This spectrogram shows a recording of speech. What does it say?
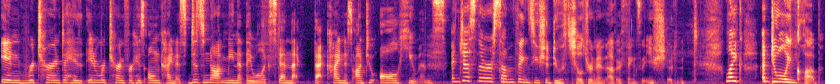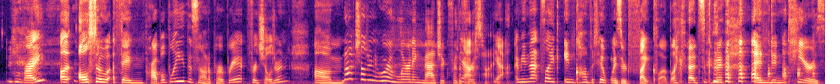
in return to his in return for his own kindness does not mean that they will extend that that kindness onto all humans. And just there are some things you should do with children and other things that you shouldn't. Like a dueling club, right? uh, also a thing probably that's not appropriate for children. Um Not children who are learning magic for the yeah, first time. Yeah. I mean that's like incompetent wizard fight club. Like that's going to end in tears.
